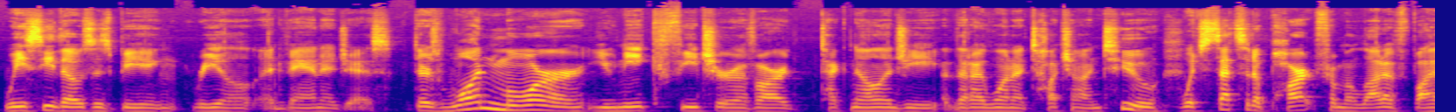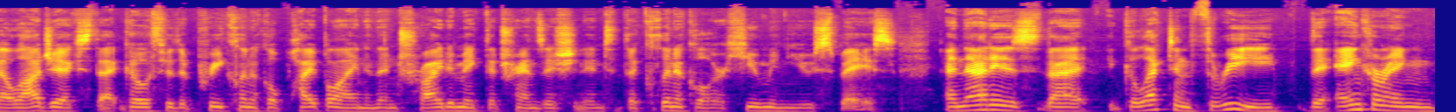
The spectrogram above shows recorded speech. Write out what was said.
we see those as being real advantages. There's one more unique feature of our technology that I want to touch on too, which sets it apart from a lot of biologics that go through the preclinical pipeline and then try to make the transition into the clinical or human use space. And that is that galectin 3, the anchoring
